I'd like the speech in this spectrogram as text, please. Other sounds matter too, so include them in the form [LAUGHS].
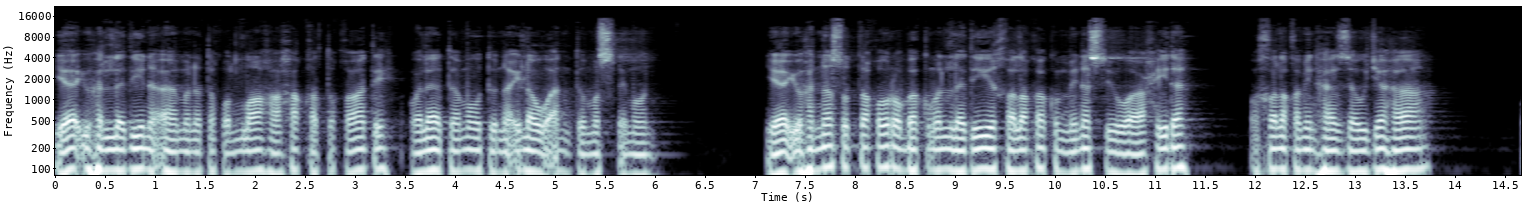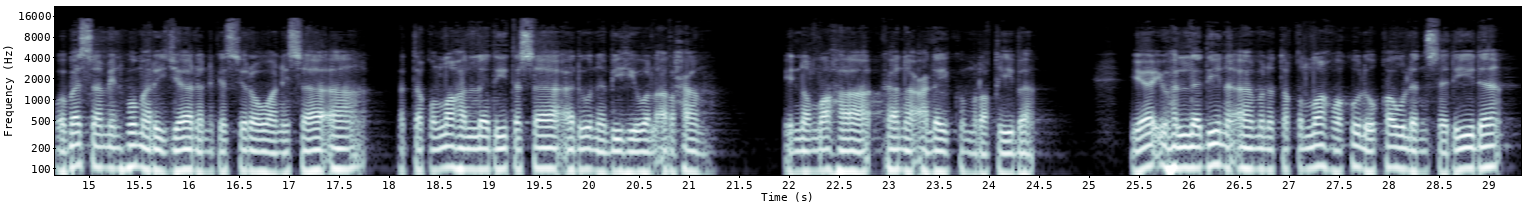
يا أيها الذين آمنوا اتقوا الله حق تقاته ولا تموتن إلا وأنتم مسلمون. يا أيها الناس اتقوا ربكم الذي خلقكم من نفس واحدة وخلق منها زوجها وبس منهما رجالا كثيرا ونساء. اتقوا الله الذي تساءلون به والأرحام. إن الله كان عليكم رقيبا. يا أيها الذين آمنوا اتقوا الله وقولوا قولا سديدا.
